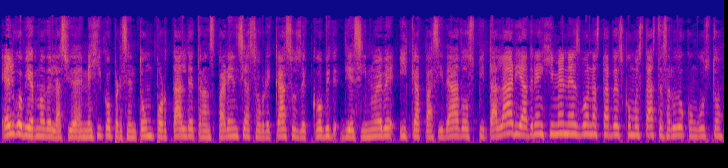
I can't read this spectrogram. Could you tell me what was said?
el gobierno de la Ciudad de México presentó un portal de transparencia sobre casos de COVID-19 y capacidad hospitalaria. Adrián Jiménez, buenas tardes, ¿cómo estás? Te saludo con gusto.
